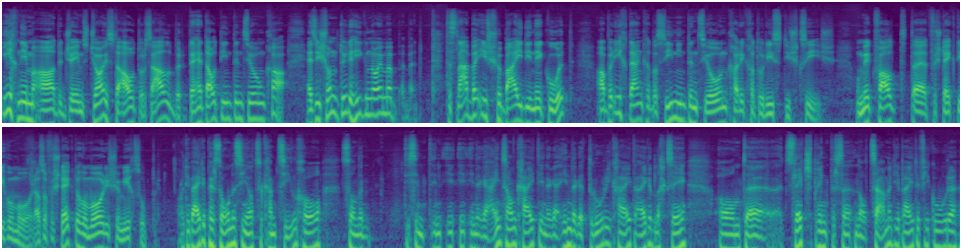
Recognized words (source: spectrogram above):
Ich nehme an, der James Joyce, der Autor selber, der hat auch die Intention gehabt. Es ist schon natürlich irgendwann, das Leben ist für beide nicht gut. Aber ich denke, dass seine Intention karikaturistisch war. Und mir gefällt der versteckte Humor. Also versteckter Humor ist für mich super. Und die beiden Personen sind ja zu keinem Ziel gekommen, sondern die sind in, in, in einer Einsamkeit, in einer inneren Traurigkeit eigentlich gesehen. Und äh, zuletzt bringt er sie noch zusammen, die beiden Figuren.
